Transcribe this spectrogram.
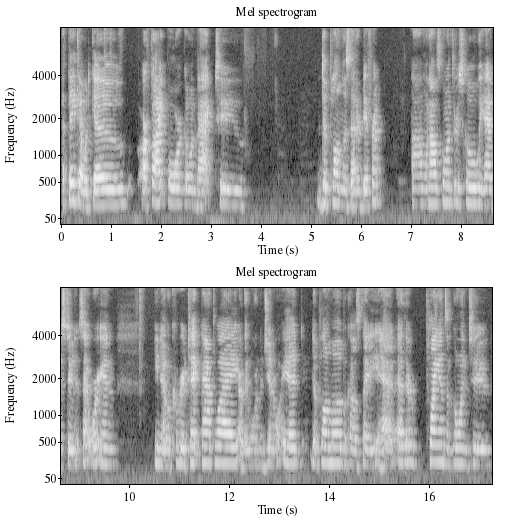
I think I would go or fight for going back to diplomas that are different. Uh, when I was going through school, we had students that were in, you know, a career tech pathway or they wanted a general ed diploma because they had other plans of going to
